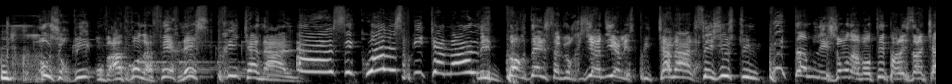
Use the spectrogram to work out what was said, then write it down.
Aujourd'hui, on va apprendre à faire l'esprit canal. Ah, c'est quoi l'esprit canal? Mais bordel, ça veut rien dire l'esprit canal C'est juste une putain de légende inventée par les Incas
